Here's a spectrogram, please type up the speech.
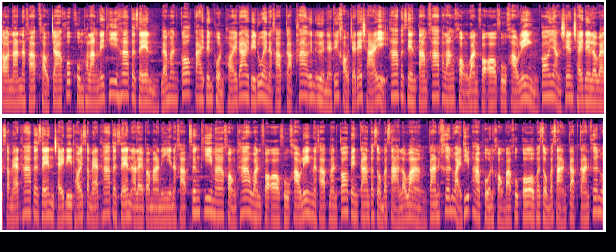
ตอนนั้นนะครับเขาจะควบคุมพลังได้ที่ 5%แล้วมันก็กลายเป็นผลพลอยได้ไปด้วยนะครับกับท่าอื่นๆเนี่ยที่เขาจะได้ใช้ 5%ตามค่าพลังของ One for All Full Cowling ก็อย่างเช่นใช้ Delaware Smash 5%ใช้ Detroit Smash 5%อะไรประมาณนี้นะครับ ซึ่งที่มาของท่า One for All Full Cowling นะครับ มันก็เป็นการผสมผสานระหว่าง การเคลื่อนไหวที่พาผลของบาคุโกผสมผสานกับการเคลื่อนไหว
